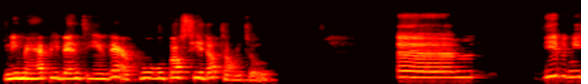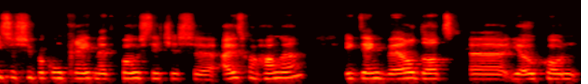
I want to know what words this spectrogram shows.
niet meer happy bent in je werk? Hoe, hoe past je dat dan toe? Ehm, die heb ik niet zo super concreet met post-itjes eh, uitgehangen. Ik denk wel dat eh, je ook gewoon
